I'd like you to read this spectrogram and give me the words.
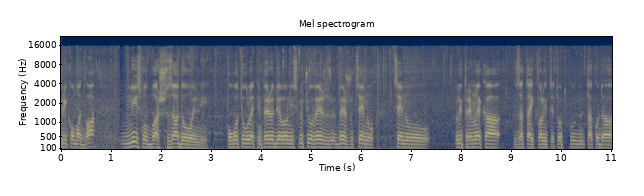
3,2. Nismo baš zadovoljni, pogotovo u letnjem periodu, jer oni isključivo vežu, cenu, cenu litre mleka za taj kvalitet. Tako da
